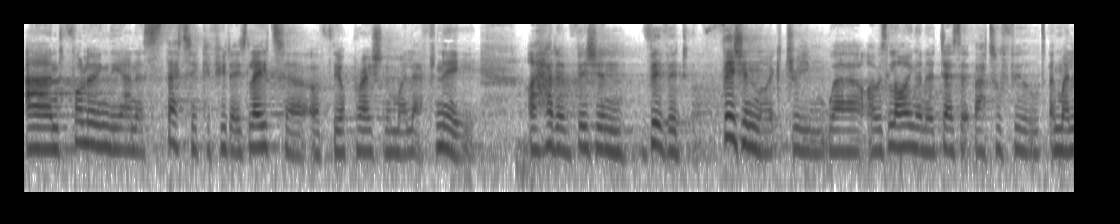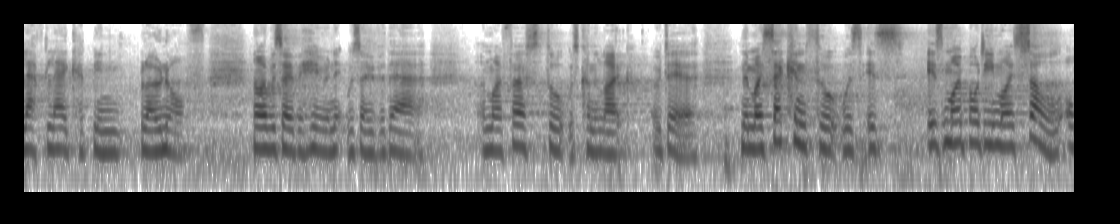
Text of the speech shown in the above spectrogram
And following the anaesthetic a few days later of the operation on my left knee, I had a vision, vivid, vision like dream where I was lying on a desert battlefield and my left leg had been blown off. And I was over here and it was over there. And my first thought was kind of like, oh dear. Then my second thought was, is, is my body my soul? Or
